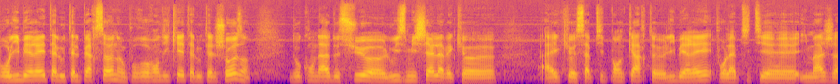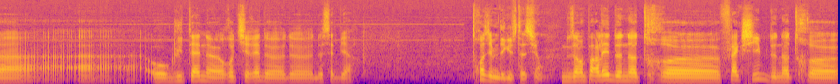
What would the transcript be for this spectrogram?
pour libérer telle ou telle personne ou pour revendiquer telle ou telle chose. Donc on a dessus Louise Michel avec, avec sa petite pancarte libérée pour la petite image au gluten retiré de, cette bière. Troisième dégustation. Nous allons parler de notre flagship, de notre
